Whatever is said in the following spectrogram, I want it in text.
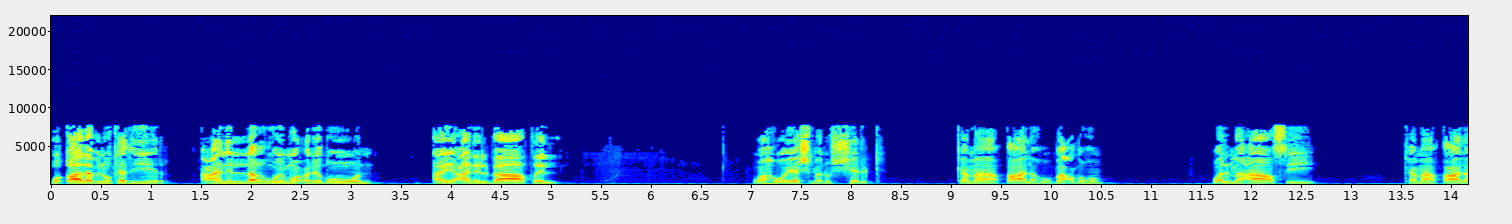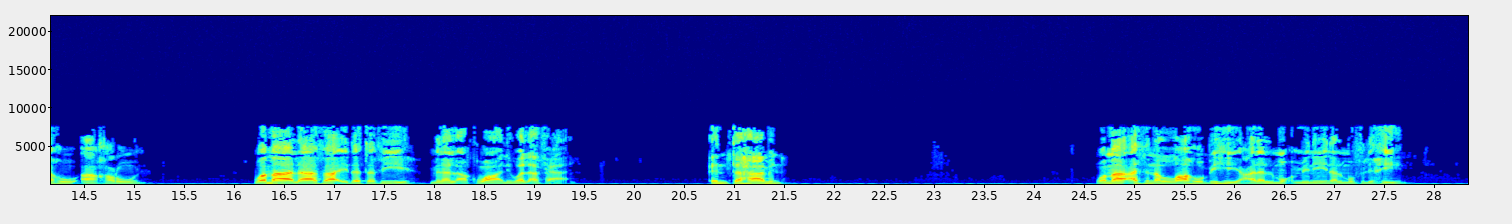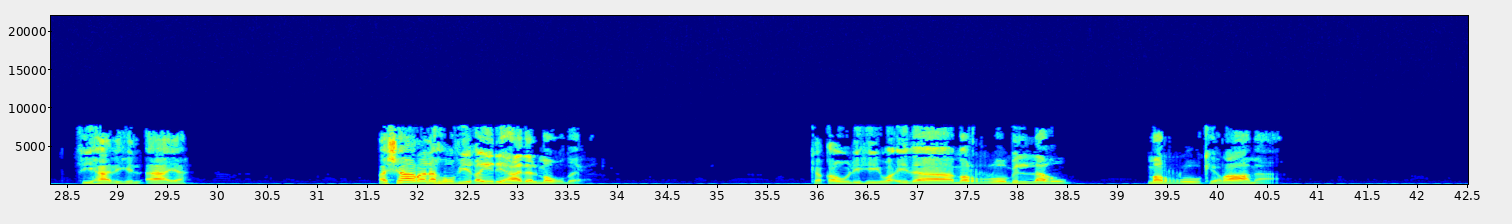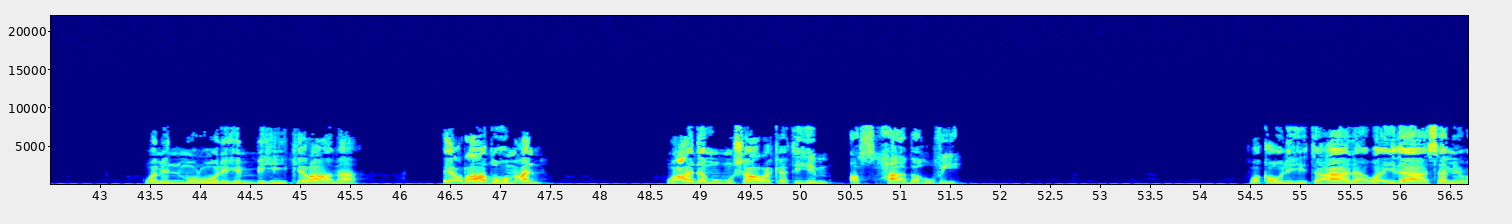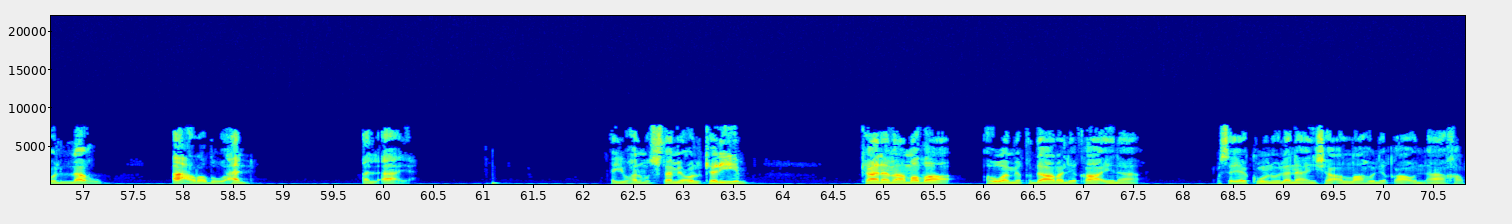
وقال ابن كثير عن اللغو معرضون أي عن الباطل وهو يشمل الشرك كما قاله بعضهم. والمعاصي كما قاله آخرون وما لا فائدة فيه من الأقوال والأفعال. انتهى منه. وما أثنى الله به على المؤمنين المفلحين. في هذه الآية أشار له في غير هذا الموضع كقوله وإذا مروا باللغو مروا كراما. ومن مرورهم به كراما إعراضهم عنه وعدم مشاركتهم أصحابه فيه. وقوله تعالى وإذا سمعوا اللغو أعرضوا عنه. الآية. أيها المستمع الكريم كان ما مضى هو مقدار لقائنا وسيكون لنا إن شاء الله لقاء آخر.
